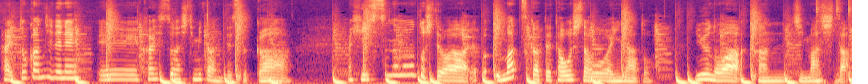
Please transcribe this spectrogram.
はい、という感じでね、えー、解説はしてみたんですが、必須なものとしては、やっぱ馬使って倒した方がいいなというのは感じました。は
